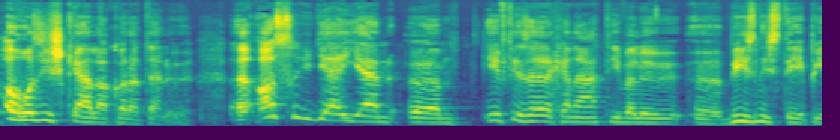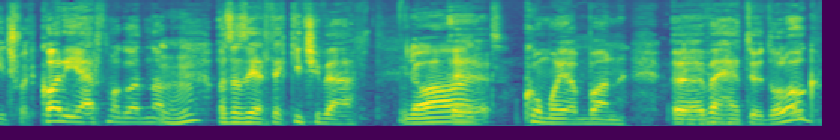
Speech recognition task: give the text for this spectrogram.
ahhoz is kell akarat elő. Az, hogy ugye ilyen ö, évtizedeken átívelő ö, bizniszt építs, vagy karriert magadnak, uh-huh. az azért egy kicsivel Ja, ö, hát. komolyabban ö, vehető dolog,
